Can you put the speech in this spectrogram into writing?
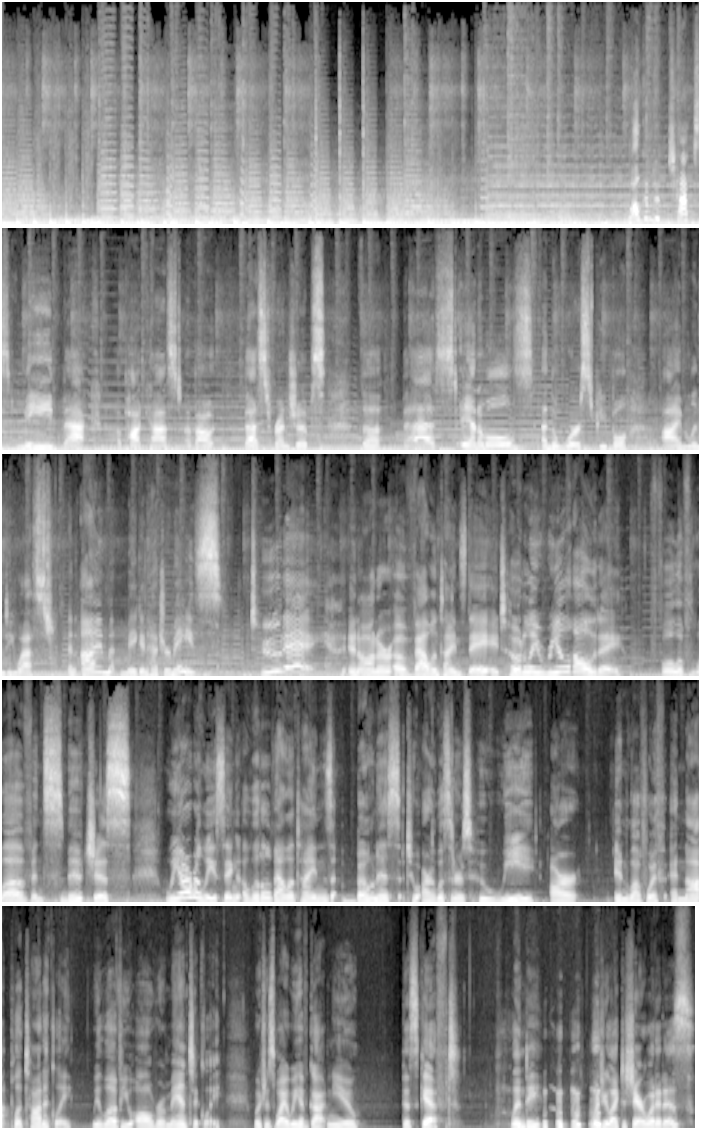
Welcome to Text Me Back, a podcast about best friendships, the best animals, and the worst people. I'm Lindy West. And I'm Meagan Hatcher-Mays. Today, in honor of Valentine's Day, a totally real holiday full of love and smooches, we are releasing a little Valentine's bonus to our listeners who we are in love with and not platonically. We love you all romantically, which is why we have gotten you this gift. Lindy, would you like to share what it is?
